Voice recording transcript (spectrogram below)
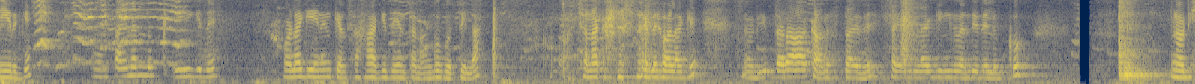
ನೀರಿಗೆ. ಫೈನಲ್ ಲುಕ್ ಹೀಗಿದೆ. ಒಳಗೆ ಏನೇನು ಕೆಲಸ ಆಗಿದೆ ಅಂತ ನನಗೂ ಗೊತ್ತಿಲ್ಲ. ಚೆನ್ನಾಗಿ ಕಾಣಿಸ್ತಾ ಇದೆ ಒಳಗೆ. ನೋಡಿ, ಈ ಥರ ಕಾಣಿಸ್ತಾ ಇದೆ. ಫೈನಲಾಗಿ ಹಿಂಗೆ ಬಂದಿದೆ ಲುಕ್ಕು. ನೋಡಿ.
